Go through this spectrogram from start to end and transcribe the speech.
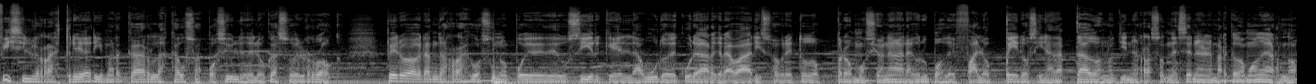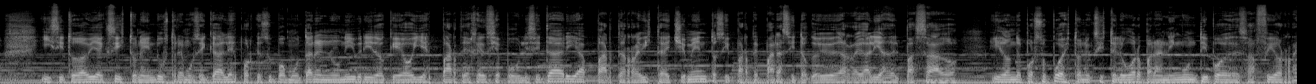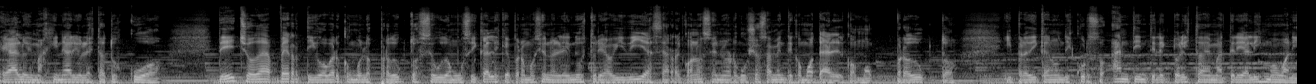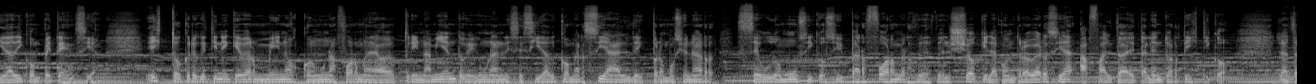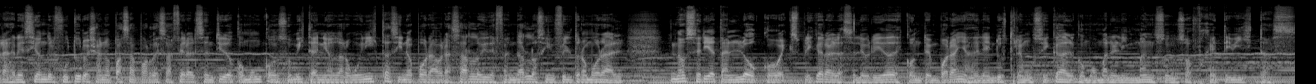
Difícil rastrear y marcar las causas posibles del ocaso del rock, pero a grandes rasgos uno puede deducir que el laburo de curar, grabar y sobre todo promocionar a grupos de faloperos inadaptados no tiene razón de ser en el mercado moderno, y si todavía existe una industria musical es porque supo mutar en un híbrido que hoy es parte agencia publicitaria, parte revista de chimentos y parte parásito que vive de regalías del pasado, y donde por supuesto no existe lugar para ningún tipo de desafío real o imaginario al status quo. De hecho, da vértigo ver cómo los productos pseudomusicales que promociona la industria hoy día se reconocen orgullosamente como tal, como producto, y predican un discurso antiintelectualista de materialismo, vanidad y competencia. Esto creo que tiene que ver menos con una forma de adoctrinamiento que con una necesidad comercial de promocionar pseudomúsicos y performers desde el shock y la controversia a falta de talento artístico. La transgresión del futuro ya no pasa por desafiar el sentido común consumista y neodarwinista, sino por abrazarlo y defenderlo sin filtro moral no sería tan loco explicar a las celebridades contemporáneas de la industria musical como Marilyn Manson objetivistas.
